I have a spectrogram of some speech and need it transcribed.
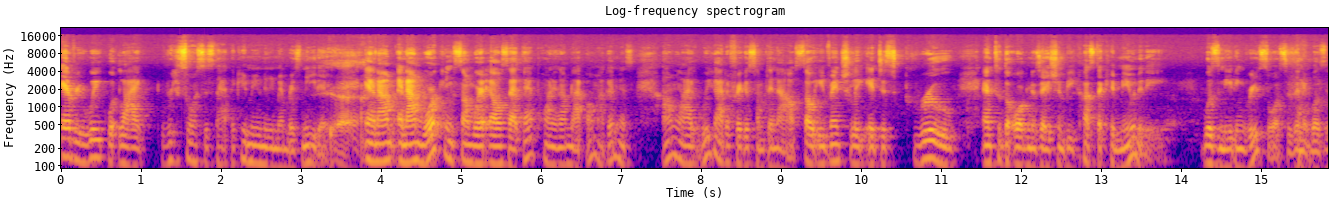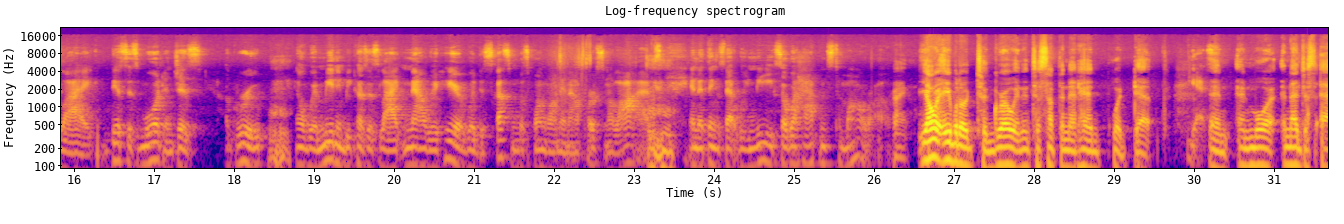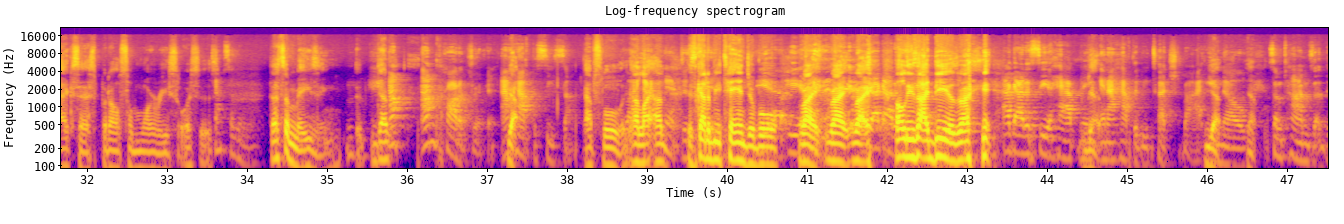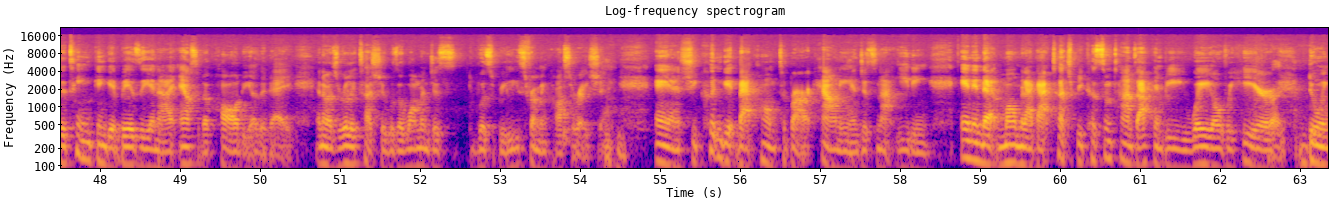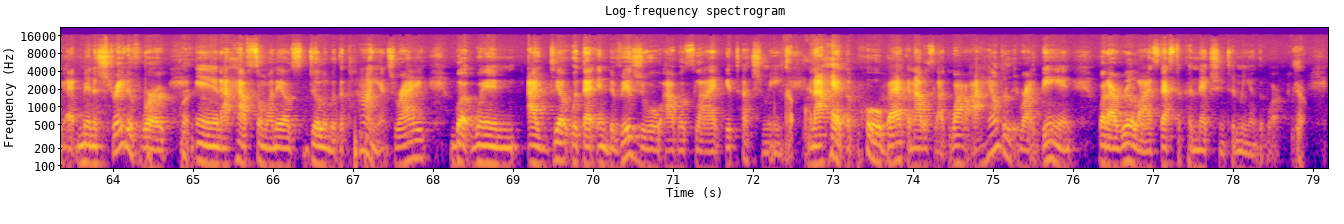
every week with like resources that the community members needed. And I'm and I'm working somewhere else at that point and I'm like, oh my goodness. I'm like, we gotta figure something out. So eventually it just grew into the organization because the community was needing resources and it was like this is more than just a group mm-hmm. and we're meeting because it's like now we're here we're discussing what's going on in our personal lives mm-hmm. and the things that we need so what happens tomorrow Right. Y'all were able to, to grow it into something that had more depth yes and, and more, and not just access, but also more resources. absolutely That's amazing. That- I'm, I'm product driven. I Yeah. have to see something. absolutely. I Like, like. I I, it's got to be tangible. Yeah, yeah. Right. Right. Right. All these ideas. Right. I got to see it happening, and I have to be touched by it. You know, sometimes the team can get busy, and I answered a call the other day, and I was really touched. It was a woman just was released from incarceration, Mm-hmm. and she couldn't get back home to Broward County and just not eating. And in that moment, I got touched because sometimes I can be way over here Right. doing administrative work, and I have someone else dealing with the clients, right? But when I dealt with that individual, I was like, it touched me, and I had to pull back, and I was like, wow, I handled it right then, but I realized that's the connection to me and the work.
